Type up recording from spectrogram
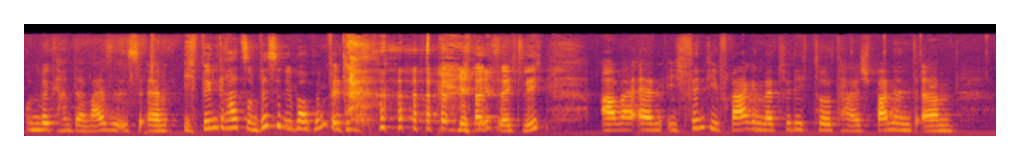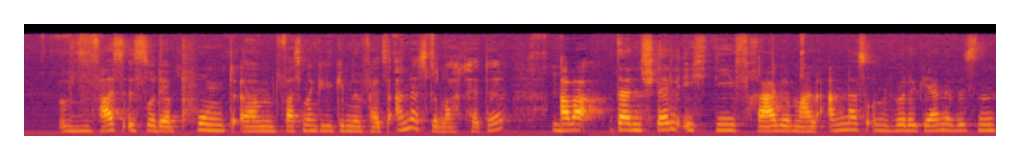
Unbekannterweise ist, ähm, ich bin gerade so ein bisschen überrumpelt tatsächlich. Aber ähm, ich finde die Frage natürlich total spannend. Ähm, was ist so der Punkt, ähm, was man gegebenenfalls anders gemacht hätte? Mhm. Aber dann stelle ich die Frage mal anders und würde gerne wissen,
